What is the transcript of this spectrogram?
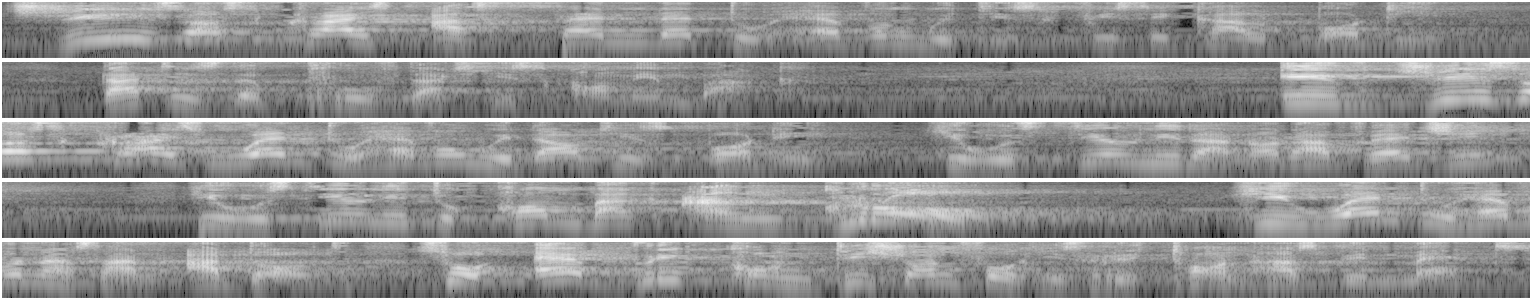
jesus christ ascended to heaven with his physical body that is the proof that he's coming back if Jesus Christ went to heaven without his body, he will still need another virgin. He will still need to come back and grow. He went to heaven as an adult. So every condition for his return has been met.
